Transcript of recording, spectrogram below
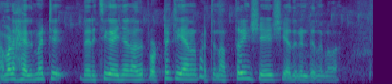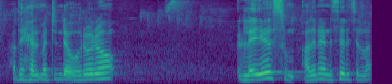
നമ്മൾ ഹെൽമെറ്റ് ധരിച്ചു കഴിഞ്ഞാൽ അത് പ്രൊട്ടക്റ്റ് ചെയ്യാൻ പറ്റുന്ന അത്രയും ശേഷി അതിനുണ്ട് എന്നുള്ളതാണ്. അത് ഹെൽമെറ്റിന്റെ ഓരോരോ ലെയേഴ്സും അതിനനുസരിച്ചുള്ള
